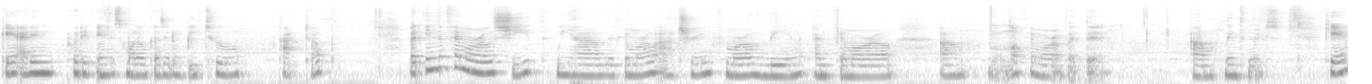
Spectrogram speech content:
Okay, I didn't put it in this model because it would be too packed up. But in the femoral sheath, we have the femoral artery, femoral vein, and femoral, um, well, not femoral, but the um, lymph nodes. Okay,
